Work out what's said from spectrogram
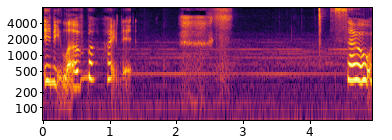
any love behind it. So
